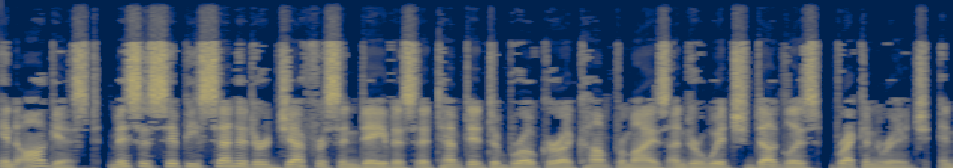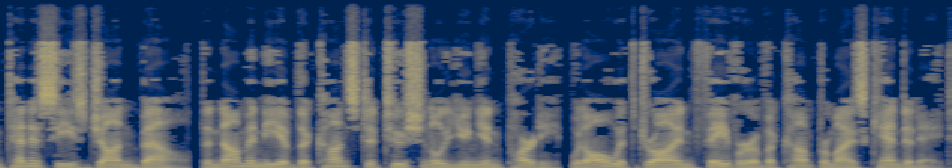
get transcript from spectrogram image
In August, Mississippi Senator Jefferson Davis attempted to broker a compromise under which Douglas, Breckinridge, and Tennessee's John Bell, the nominee of the Constitutional Union Party, would all withdraw in favor of a compromise candidate.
